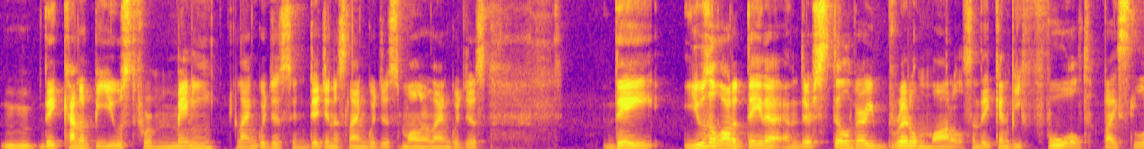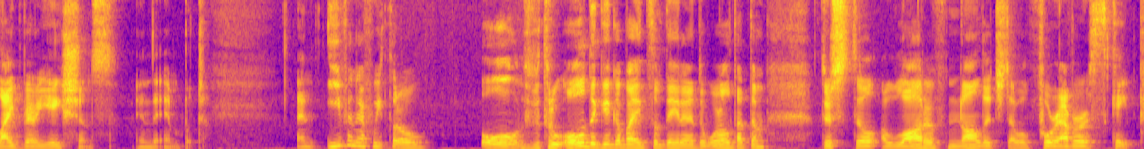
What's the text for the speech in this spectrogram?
they cannot be used for many languages, indigenous languages, smaller languages. They use a lot of data and they're still very brittle models and they can be fooled by slight variations in the input. And even if we throw all through all the gigabytes of data in the world at them, there's still a lot of knowledge that will forever escape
